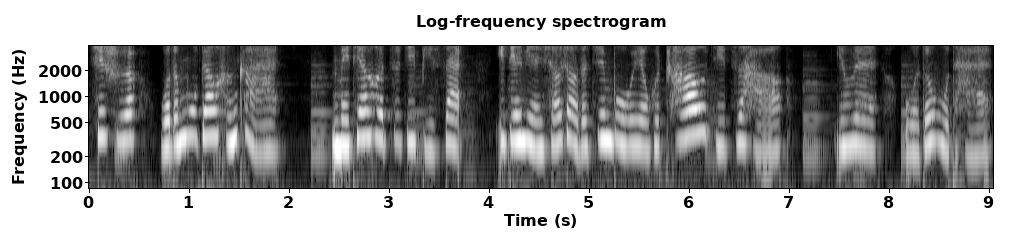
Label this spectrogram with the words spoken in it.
其实我的目标很可爱，每天和自己比赛，一点点小小的进步，我也会超级自豪，因为我的舞台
